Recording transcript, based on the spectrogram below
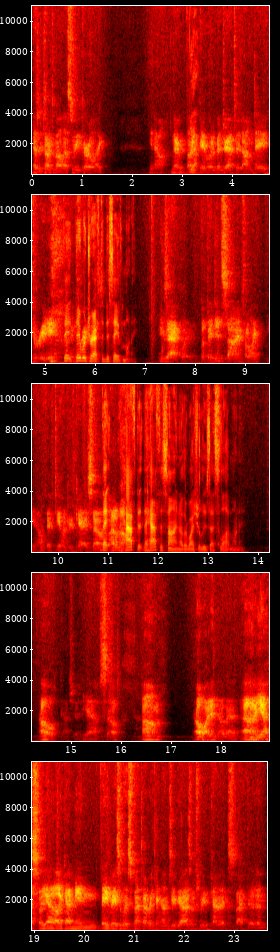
as we talked about last week are like you know they're like Yeah. they would have been drafted on day three They they were drafted to save money. Exactly, but they did sign for like you know 50, 100 k. So They, I don't they have to they have to sign, otherwise you lose that slot money. oh, gotcha. Yeah. So, um, oh, I didn't know that. Uh, Mm-hmm. yeah. So yeah, like I mean, they basically spent everything on two guys, which we kind of expected, and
